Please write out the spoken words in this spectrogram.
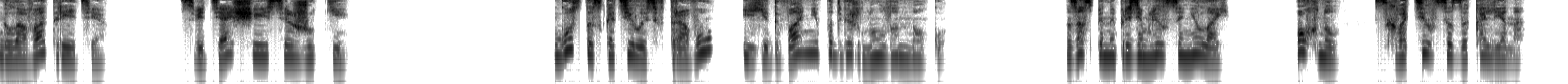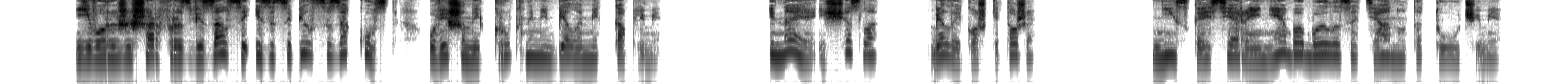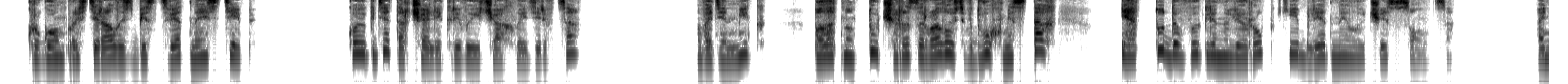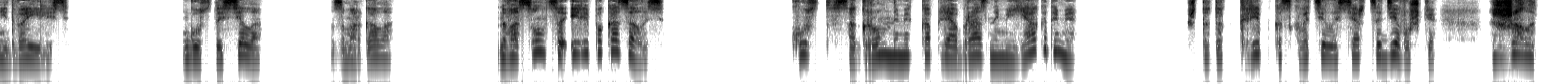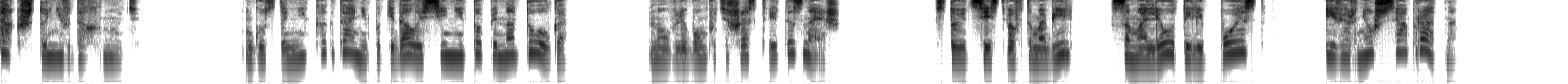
Глава третья. Светящиеся жуки. Густо скатилась в траву и едва не подвернула ногу. За спиной приземлился Нилай. Охнул, схватился за колено. Его рыжий шарф развязался и зацепился за куст, увешанный крупными белыми каплями. Иная исчезла, белые кошки тоже. Низкое серое небо было затянуто тучами. Кругом простиралась бесцветная степь. Кое-где торчали кривые чахлые деревца. В один миг полотно туч разорвалось в двух местах, и оттуда выглянули робкие бледные лучи солнца. Они двоились. Густо села, заморгала. Два солнца или показалось? Куст с огромными каплеобразными ягодами? Что-то крепко схватило сердце девушки, сжало так, что не вдохнуть. Густо никогда не покидала синие топи надолго, но в любом путешествии ты знаешь. Стоит сесть в автомобиль, самолет или поезд, и вернешься обратно.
